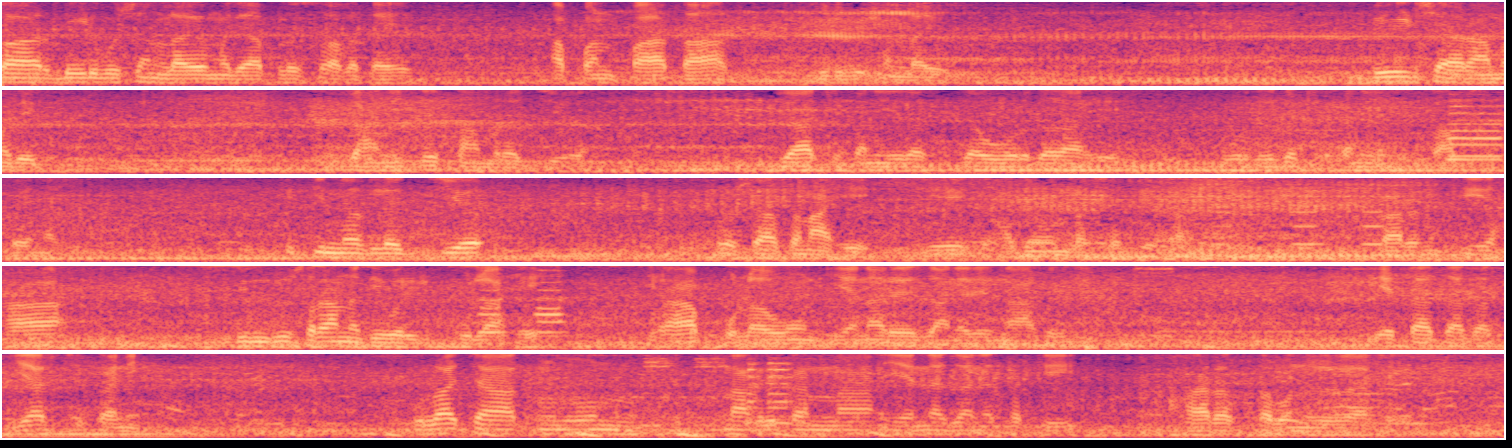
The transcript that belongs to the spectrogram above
नमस्कार बीडभूषण लाईव्हमध्ये आपलं स्वागत आहे. आपण पाहत आहात बीडभूषण लाईव्ह. बीड शहरामध्ये घाणीचे साम्राज्य ज्या ठिकाणी रस्त्यावर वर्दळ आहे वर्दळीच्या ठिकाणी साफसफाई नाही. किती निर्लज्य प्रशासन आहे हे घालवून लक्षात येत आहे. कारण की हा बिंदुसरा नदीवरील पूल आहे. ह्या पुलावरून येणारे जाणारे नागरिक येतात जातात. याच ठिकाणी पुलाच्या आतमधून नागरिकांना येण्या जाण्यासाठी हा रस्ता बनवलेला आहे.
